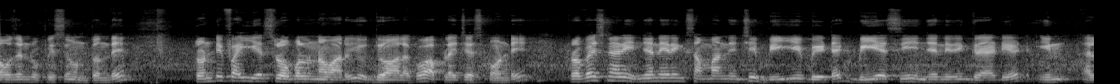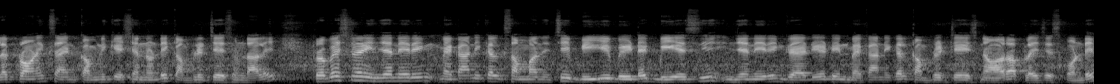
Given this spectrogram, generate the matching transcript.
థౌజండ్ రూపీస్ ఉంటుంది. ట్వంటీ ఫైవ్ ఇయర్స్ లోపల ఉన్నవారు ఈ ఉద్యోగాలకు అప్లై చేసుకోండి. ప్రొఫెషనల్ ఇంజనీరింగ్ సంబంధించి BE BTech BSc engineering graduate in electronics and communication నుండి కంప్లీట్ చేసి ఉండాలి. ప్రొఫెషనల్ ఇంజనీరింగ్ మెకానికల్కి సంబంధించి BE BTech BSc engineering graduate in mechanical complete చేసిన వారు అప్లై చేసుకోండి.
